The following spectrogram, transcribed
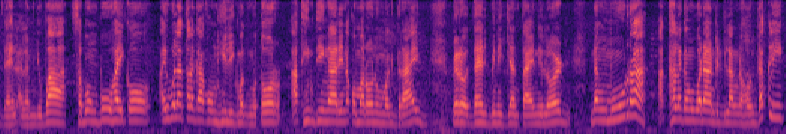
dahil alam nyo ba, sa buong buhay ko ay wala talaga akong hilig magmotor at hindi nga rin ako marunong mag-drive. Pero dahil binigyan tayo ni Lord ng mura at halagang 100 lang na Honda Click,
